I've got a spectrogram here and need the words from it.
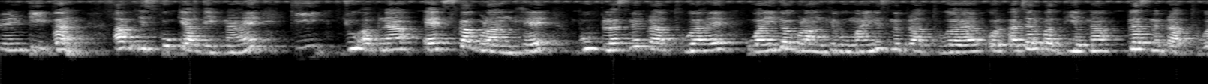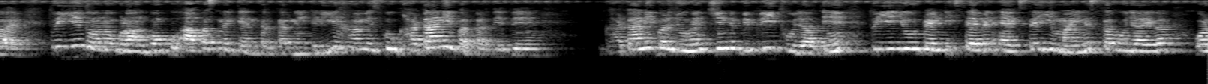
ट्वेंटी वन अब इसको क्या देखना है कि जो अपना x का गुणांक है, वो प्लस में प्राप्त हुआ है, y का गुणांक है, वो माइनस में प्राप्त हुआ है, और अचर पद भी अपना प्लस में प्राप्त हुआ है। तो ये दोनों गुणांकों को आपस में कैंसिल करने के लिए हम इसको घटाने पर कर देते हैं। घटाने पर जो है चिन्ह विपरीत हो जाते हैं। तो ये जो 27x है, ये माइनस का हो जाएगा और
